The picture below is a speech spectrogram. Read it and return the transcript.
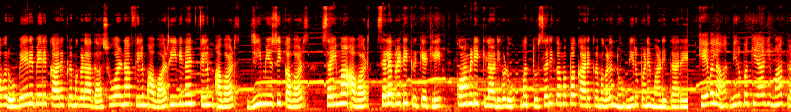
ಅವರು ಬೇರೆ ಬೇರೆ ಕಾರ್ಯಕ್ರಮಗಳಾದ Suvarna film award TV nine film awards, Zee music awards, SIIMA awards, celebrity cricket league, comedy ಕಿಲಾಡಿಗಳು ಮತ್ತು ಸರಿಗಮಪ ಕಾರ್ಯಕ್ರಮಗಳನ್ನು ನಿರೂಪಣೆ ಮಾಡಿದ್ದಾರೆ. ಕೇವಲ ನಿರೂಪಕಿಯಾಗಿ ಮಾತ್ರ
